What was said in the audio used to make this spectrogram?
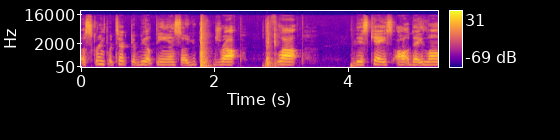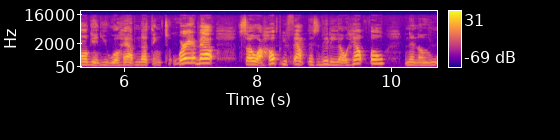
a screen protector built in. So you can drop, flop this case all day long and you will have nothing to worry about. So I hope you found this video helpful. And in the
